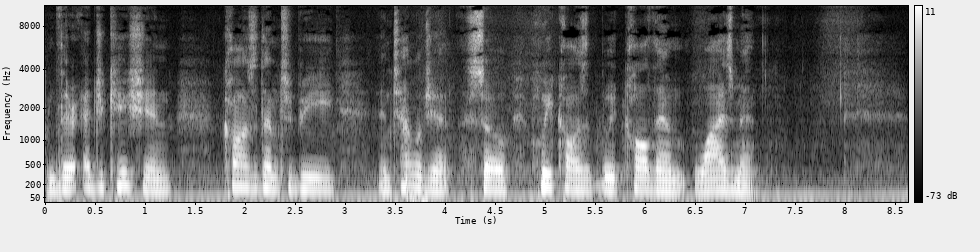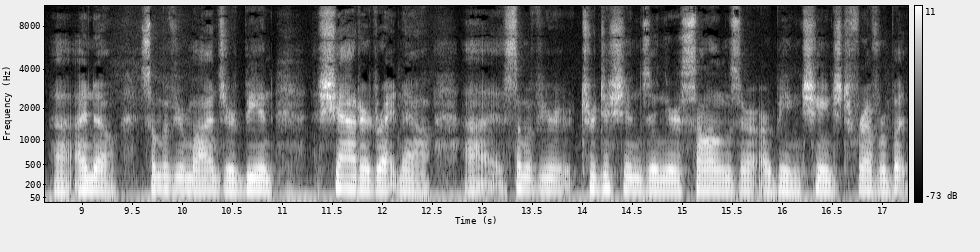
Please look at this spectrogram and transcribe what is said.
Their education caused them to be intelligent, so we call, we call them wise men. Uh, I know some of your minds are being shattered right now. Uh, some of your traditions and your songs are, are being changed forever, but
